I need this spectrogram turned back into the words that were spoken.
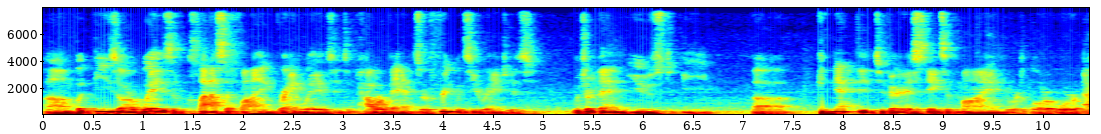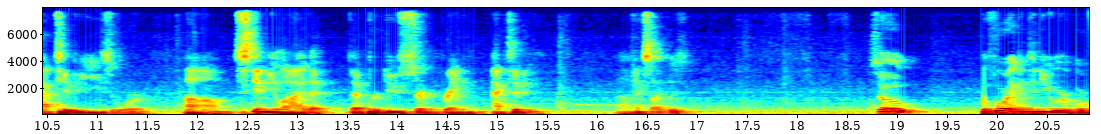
Um, but these are ways of classifying brain waves into power bands or frequency ranges, which are then used to be uh, connected to various states of mind or, or, or activities or um, stimuli that, that produce certain brain activity. Uh, next slide, please. So before I continue, or, or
